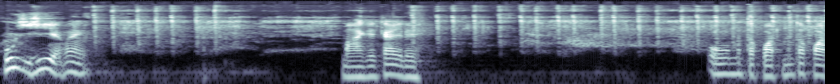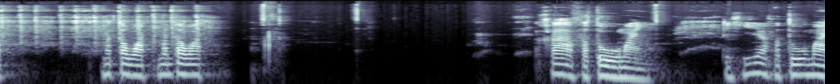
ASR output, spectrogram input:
หุ้ยเฮียแม่งมาใกล้ๆเลย โอ้ มันตะวัด มันตะวัด มันตะวัด มันตะวัด ฆ่าศัตรูใหม่ไอ้เฮียศัตรูใหม่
